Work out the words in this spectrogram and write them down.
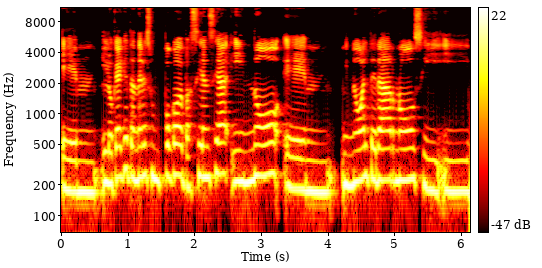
Em, lo que hay que tener es un poco de paciencia y no, em, no alterarnos y,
